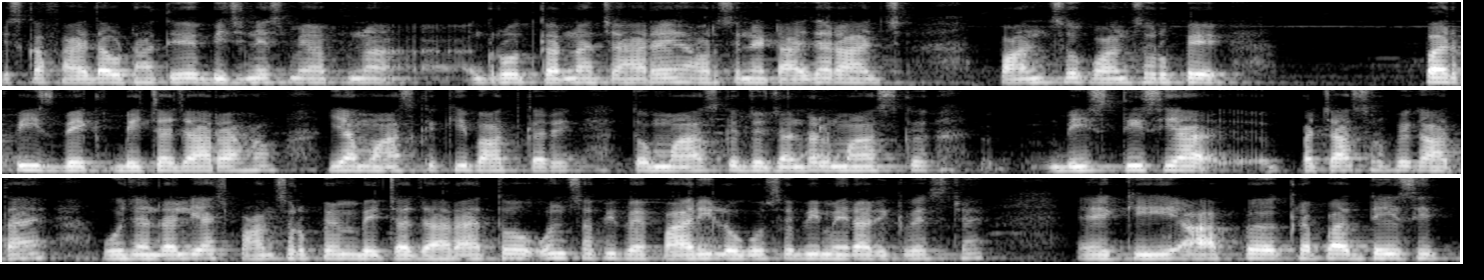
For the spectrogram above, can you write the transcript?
इसका फ़ायदा उठाते हुए बिज़नेस में अपना ग्रोथ करना चाह रहे हैं और सैनिटाइज़र आज 500 500 रुपए पर पीस बेचा जा रहा हो। या मास्क की बात करें तो मास्क जो जनरल मास्क बीस, तीस या पचास रुपए का आता है, वो जनरली आज पाँच सौ रुपये में बेचा जा रहा है। तो उन सभी व्यापारी लोगों से भी मेरा रिक्वेस्ट है कि आप कृपा देश हित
